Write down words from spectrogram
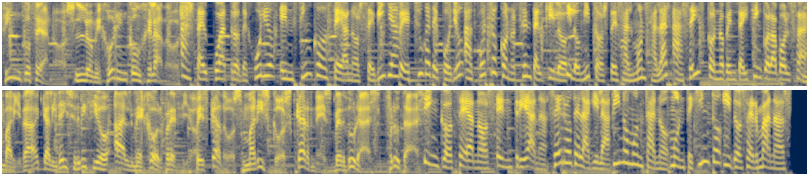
Cinco océanos, lo mejor en congelados. Hasta el 4 de julio, en 5 Océanos Sevilla, pechuga de pollo a 4,80 el kilo y lomitos de salmón salar a 6,95 la bolsa. Variedad, calidad y servicio al mejor precio. Pescados, mariscos, carnes, verduras, frutas. 5 Océanos, en Triana, Cerro del Águila, Pino Montano, Montequinto y Dos Hermanas.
